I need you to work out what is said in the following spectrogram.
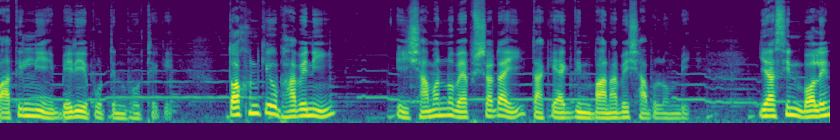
পাতিল নিয়ে বেরিয়ে পড়তেন ভোর থেকে। তখন কেউ ভাবেনি এই সামান্য ব্যবসাটাই তাকে একদিন বানাবে স্বাবলম্বী। ইয়াসিন বলেন,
